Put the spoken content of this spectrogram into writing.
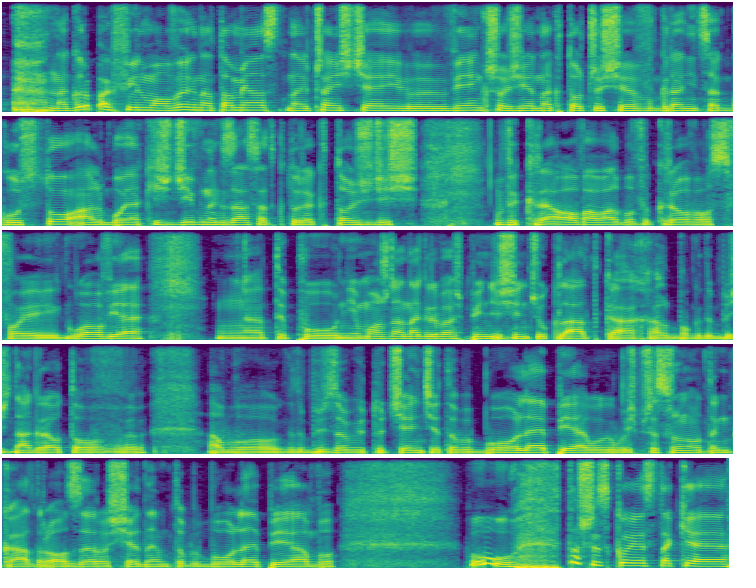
na grupach filmowych natomiast najczęściej y, większość jednak toczy się w granicach gustu albo jakichś dziwnych zasad, które ktoś gdzieś wykreował albo wykreował w swojej głowie, y, typu nie można nagrywać w 50 klatkach, albo gdybyś nagrał to, w, albo gdybyś zrobił tu cięcie, to by było lepiej, albo gdybyś przesunął ten kadr o 0,7, to by było lepiej, albo Uh, to wszystko jest takie.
